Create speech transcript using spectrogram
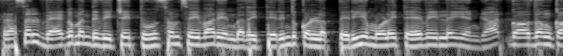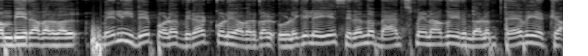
ரசல் வேகபந்து வீச்சை தூசம் செய்வார் என்பதை தெரிந்து கொள்ள பெரிய மூளை தேவையில்லை என்றார் கௌதம் கம்பீர் அவர்கள். மேலும் இதே போல விராட் கோலி அவர்கள் உலகிலேயே சிறந்த பேட்ஸ்மேனாக இருந்தாலும் தேவையற்ற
